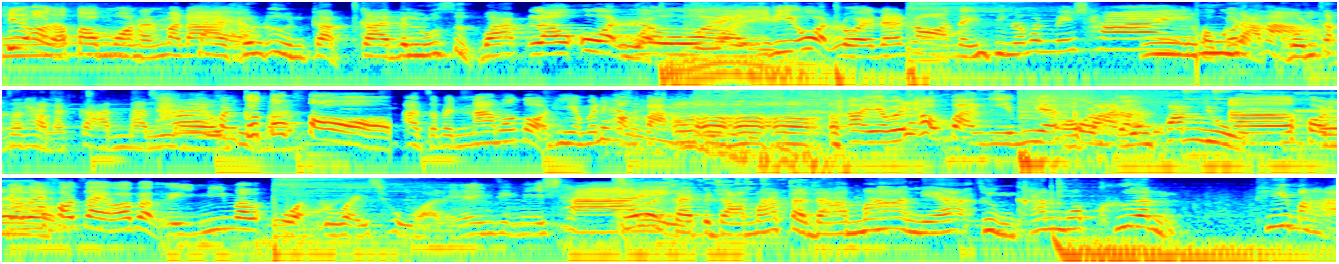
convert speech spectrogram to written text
ที่ออกจากตอมอนั้นมาได้แต่อะคนอื่นกลับกลายเป็นรู้สึกว่า เราอวดอวดรรววยย อีนี่อวดรวยแน่นอนแต่จริงๆแล้วมันไม่ใช่กูเขอยากถมพ้นจากสถานการณ์นั้นใช่แล้วมันก็ถูต้องไหตอบอาจจะเป็นหน้าเมื่อก่อนที่ยังไม่ได้ทำปากเอยิ้อมเออเออเอออะยังไม่ได้ทำปากยิ้มเนี่ยอ๋อคนปากก็ยังคว่ำอยู่ เออคนก็เลยเออเข้าใจว่าแบบเอ้ยนี่มาอวดรวยวยชัวร์เลยจริงๆไม่ใช่ก็เลยกลายเป็นดราม่าแต่ดราม่าเนี้ยถึงขั้นว่าเพื่อนที่มหา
